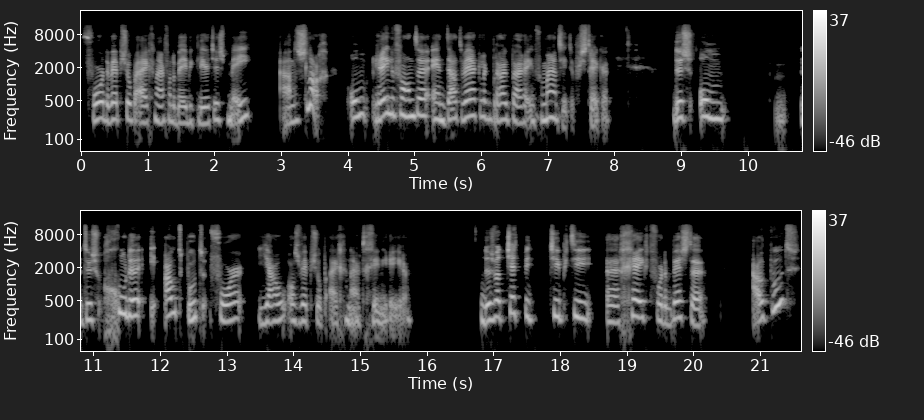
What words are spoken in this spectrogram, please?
voor de webshop-eigenaar van de babykleertjes, mee aan de slag om relevante en daadwerkelijk bruikbare informatie te verstrekken. Dus om dus goede output voor jou als webshop-eigenaar te genereren. Dus wat ChatGPT uh, geeft voor de beste output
